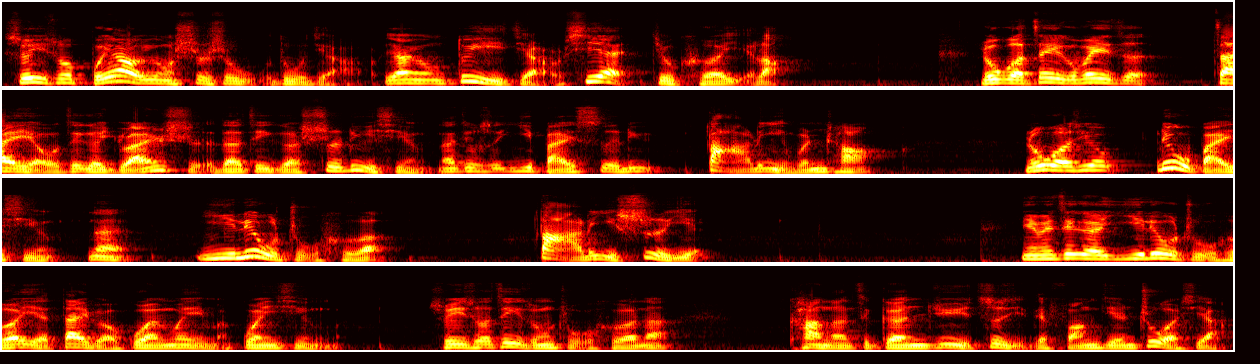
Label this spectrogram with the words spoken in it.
所以说不要用四十五度角，要用对角线就可以了。如果这个位置再有这个原始的这个四绿星，那就是一白四绿，大利文昌；如果就六白星，那一六组合，大利事业。因为这个一六组合也代表官位嘛，官星嘛，所以说这种组合呢，看看这根据自己的房间坐向，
